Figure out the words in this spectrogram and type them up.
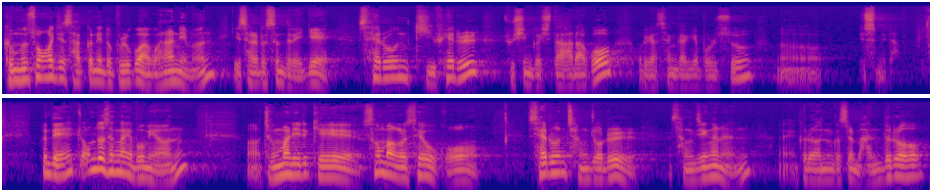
금송아지 사건에도 불구하고 하나님은 이스라엘 백성들에게 새로운 기회를 주신 것이다라고 우리가 생각해 볼수 어, 있습니다. 그런데 좀 더 생각해 보면 어, 정말 이렇게 성막을 세우고 새로운 창조를 상징하는 예, 그런 것을 만들어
